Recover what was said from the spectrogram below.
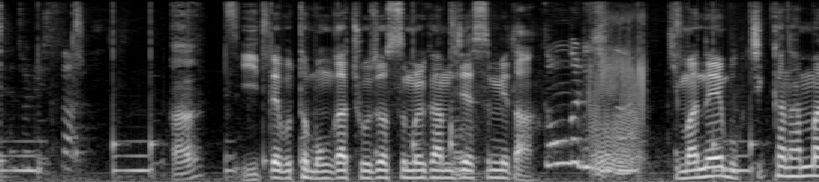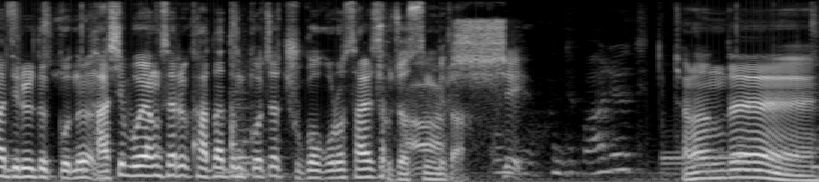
좀 있어. 이때부터 뭔가 조졌음을 감지했습니다. 동그리시나? 김한혜의 묵직한 한마디를 듣고는 다시 모양새를 가다듬고자 주걱으로 살살 조졌습니다. 씨 근데 마리오 잘하는데.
